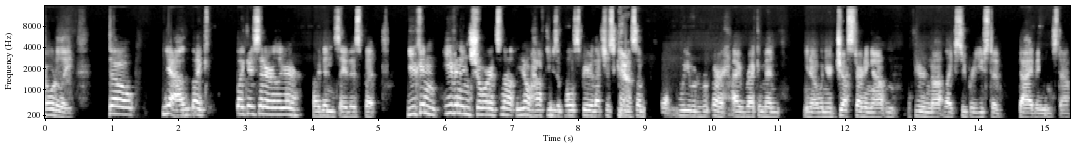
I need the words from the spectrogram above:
Totally. So yeah, like like I said earlier, I didn't say this, but you can even inshore. It's not you don't have to use a pole spear. That's just kind yeah. of something that we would or I recommend. You know, when you're just starting out and if you're not like super used to diving and stuff.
